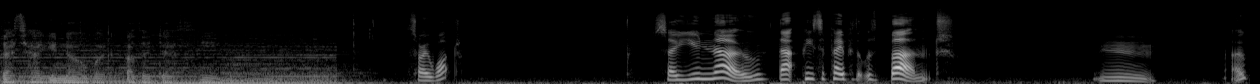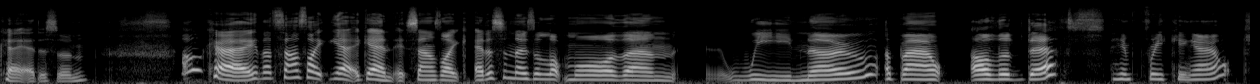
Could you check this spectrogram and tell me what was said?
That's how you know what other death means. Sorry, what? So you know that piece of paper that was burnt? Hmm. Okay, Edison. Okay, that sounds like yeah. Again, it sounds like Edison knows a lot more than we know about other deaths. Him freaking out.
